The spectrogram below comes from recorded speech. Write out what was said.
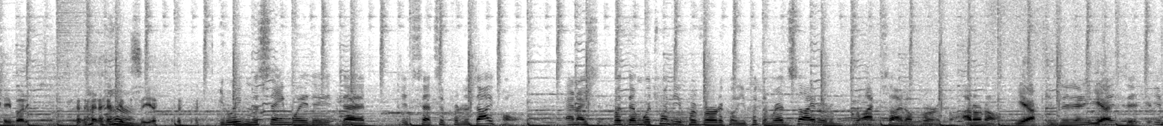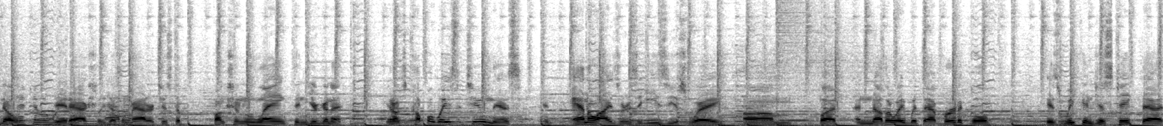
Hey, buddy, I can see it. You leave them the same way they, that it sets it for the dipole. And I, but then which one do you put vertical? You put the red side or the black side up vertical? I don't know. Yeah. Is it any? Yeah. Is it in no, particular? it actually doesn't matter. Just a function of length, and you're gonna, you know, it's a couple ways to tune this. An analyzer is the easiest way, um, but another way with that vertical is we can just take that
